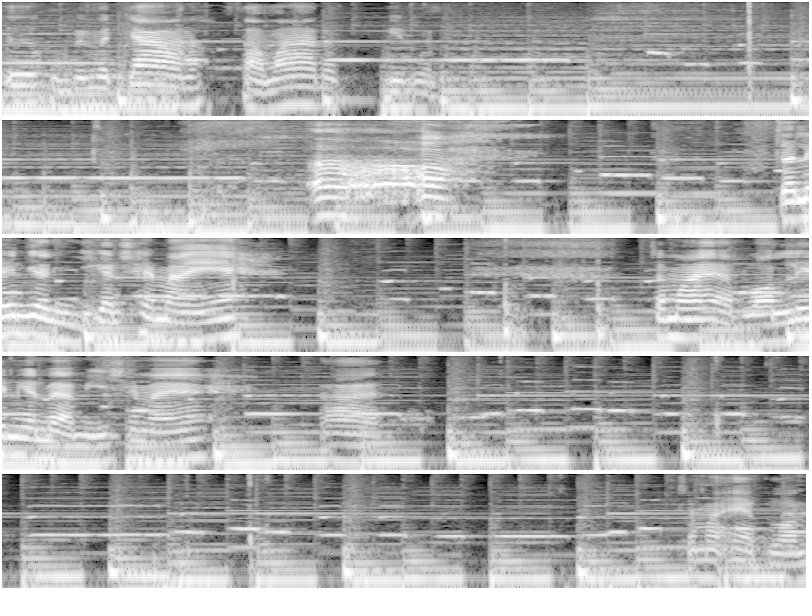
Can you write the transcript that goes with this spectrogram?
เออผมเป็นพระเจ้านะ สามารถแบบบินหมดจะเล่นอย่างนี้กันใช่ไหม จะมาแอบร้อนเล่นกันแบบนี้ใช่ไหมใช่จะมาแอบร้อน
